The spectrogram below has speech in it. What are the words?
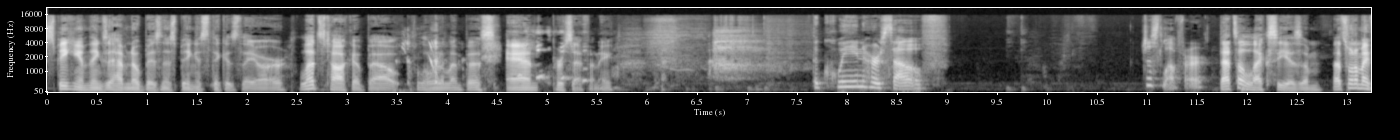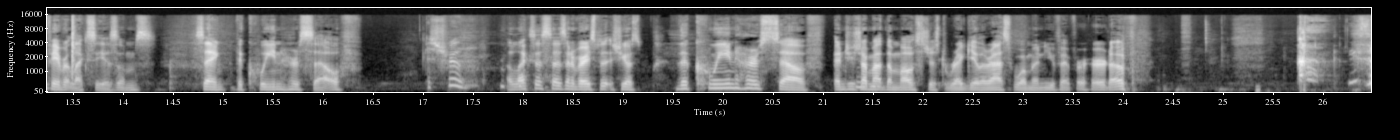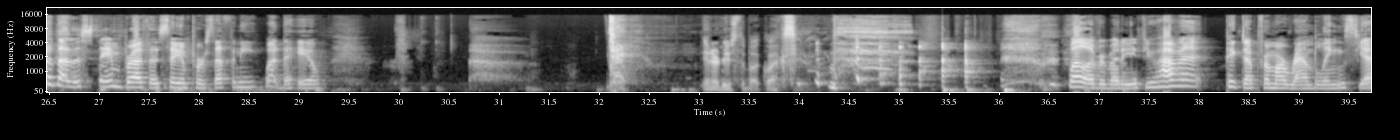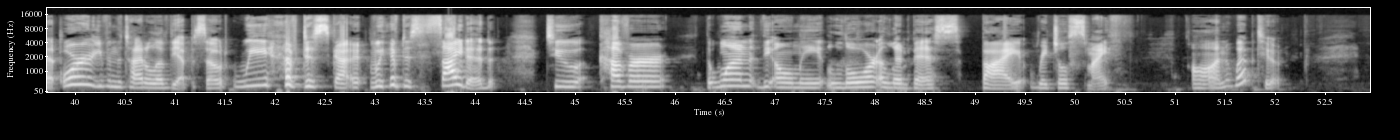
Speaking of things that have no business being as thick as they are, let's talk about Lore Olympus and Persephone. The queen herself. Just love her. That's a Lexiism. That's one of my favorite Lexiisms. Saying the queen herself. It's true. Alexis says in a very specific, she goes, the queen herself. And she's talking mm-hmm. about the most just regular ass woman you've ever heard of. You said that in the same breath as saying Persephone. What the hell? Introduce the book, Lex. Well, everybody, if you haven't picked up from our ramblings yet, or even the title of the episode, we have discussed we have decided to cover the one, the only Lore Olympus by Rachel Smythe on Webtoon.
